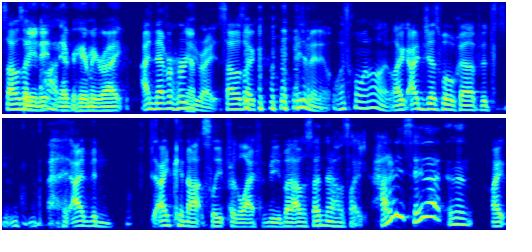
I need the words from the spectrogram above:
So I was So like, you didn't "God, never hear me right. I never heard Yeah. you right. So I was like, wait a minute, what's going on? Like I just woke up. It's I've been I cannot sleep for the life of me. But I was sitting there, I was like, how did he say that? And then like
